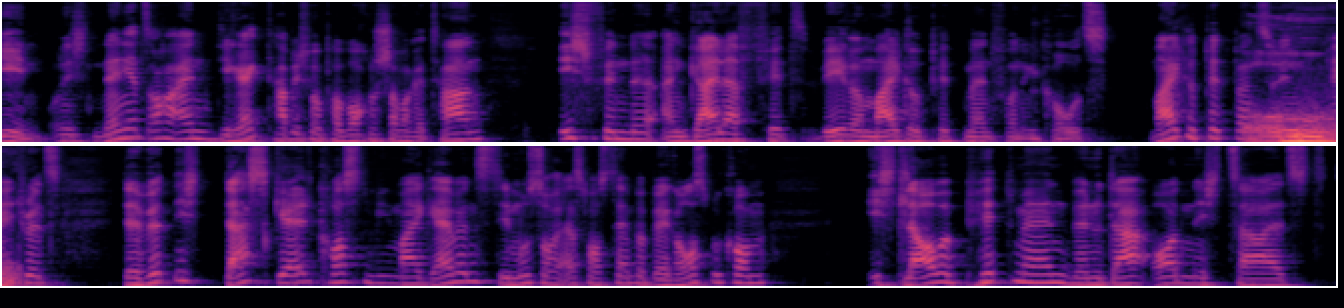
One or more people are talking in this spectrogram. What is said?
gehen. Und ich nenne jetzt auch einen direkt, habe ich vor ein paar Wochen schon mal getan. Ich finde, ein geiler Fit wäre Michael Pittman von den Colts. Michael Pittman zu den Patriots, der wird nicht das Geld kosten wie Mike Evans, den musst du auch erstmal aus Tampa Bay rausbekommen. Ich glaube, Pittman, wenn du da ordentlich zahlst,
